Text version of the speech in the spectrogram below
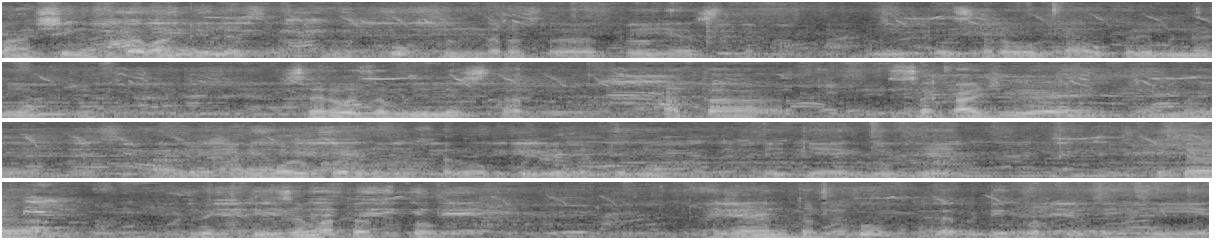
भाशिंगसुद्धा बांधलेलं असतं खूप सुंदर असं ते हे असतं. आणि ते सर्व गावकरी मंडळी आमचे सर्व जमलेले असतात. आता सकाळची वेळ आहे त्यामुळे आंघोळ करून सर्व पूजेसाठी मी एक एक एक तिथं इथं व्यक्ती जमत असतो. त्याच्यानंतर खूप गर्दी होते ते. ही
